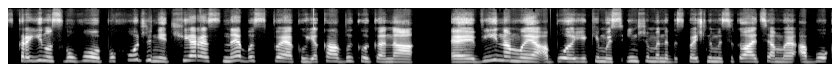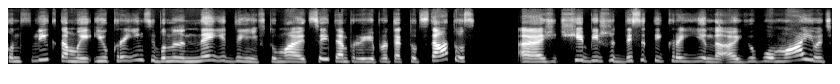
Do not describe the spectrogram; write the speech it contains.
в країну свого походження через небезпеку, яка викликана війнами або якимись іншими небезпечними ситуаціями або конфліктами. І українці вони не єдині, хто мають цей temporary protected status. Е, Ще більше 10 країн е, його мають.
